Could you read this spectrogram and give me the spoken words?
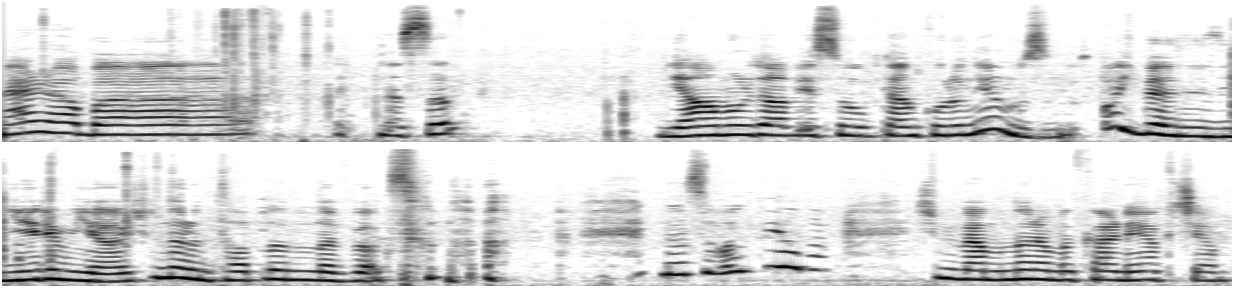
Merhaba. Nasıl? Yağmurdan ve soğuktan korunuyor musunuz? Ay ben sizi yerim ya. Şunların tatlılığına bir baksana. Nasıl bakıyorlar? Şimdi ben bunlara makarna yapacağım.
